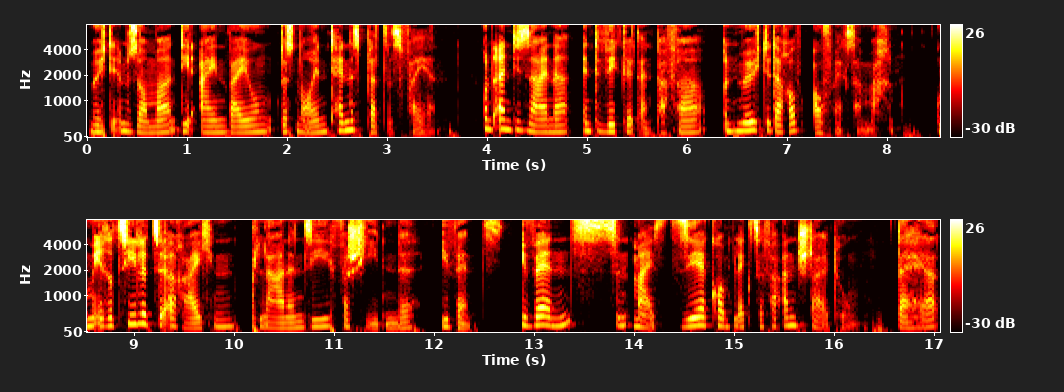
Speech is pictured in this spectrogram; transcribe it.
möchte im Sommer die Einweihung des neuen Tennisplatzes feiern. Und ein Designer entwickelt ein Parfum und möchte darauf aufmerksam machen. Um ihre Ziele zu erreichen, planen sie verschiedene Events. Events sind meist sehr komplexe Veranstaltungen. Daher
